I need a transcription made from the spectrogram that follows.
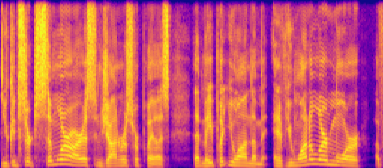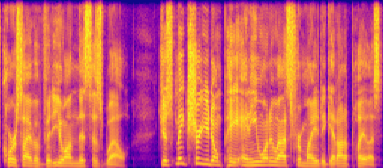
You can search similar artists and genres for playlists that may put you on them. And if you want to learn more, of course, I have a video on this as well. Just make sure you don't pay anyone who asks for money to get on a playlist,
